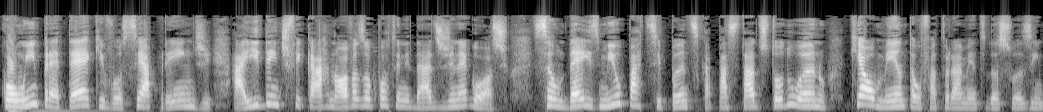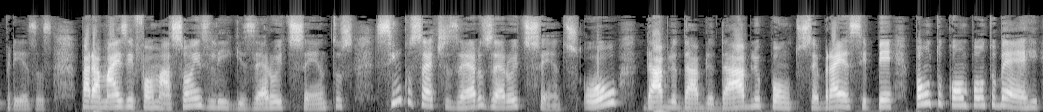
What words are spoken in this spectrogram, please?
Com o Empretec, você aprende a identificar novas oportunidades de negócio. São 10 mil participantes capacitados todo ano, que aumentam o faturamento das suas empresas. Para mais informações, ligue 0800 570 0800 ou www.sebraesp.com.br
